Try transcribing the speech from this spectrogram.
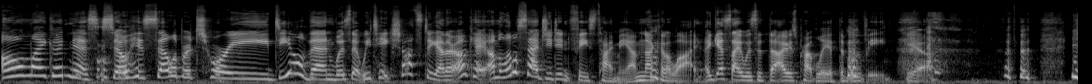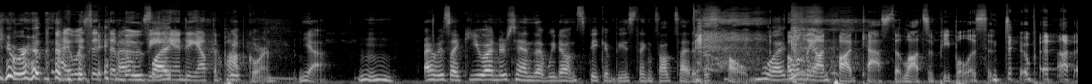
Oh my goodness. So his celebratory deal then was that we take shots together. Okay, I'm a little sad you didn't FaceTime me. I'm not gonna lie. I guess I was at the I was probably at the movie. Yeah. you were at the I was at the and I was movie like- handing out the popcorn. yeah. Mm-hmm. I was like, you understand that we don't speak of these things outside of this home. Like, Only on podcasts that lots of people listen to, but other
